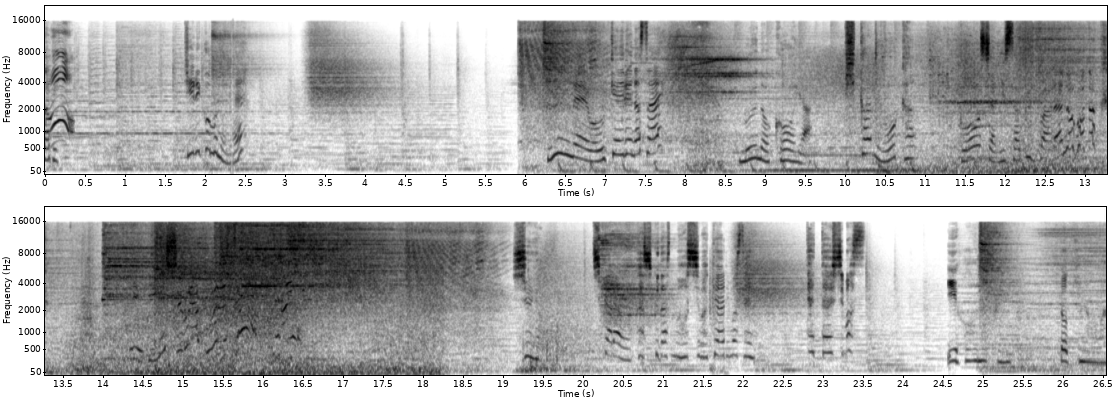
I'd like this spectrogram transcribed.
あんまり使いたび切り込むのね。運命を受け入れなさい。無の荒野光る王冠豪奢に咲くバラのごとく。エビレシュブラフ主よ力をお貸しくだ申し訳ありません。撤退します。違法の国時の終わ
